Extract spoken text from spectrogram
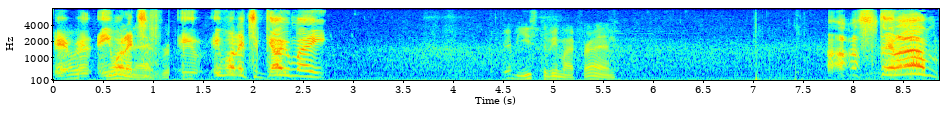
It, Why was was- he wanted doing to. He, he wanted to go, mate. Rib used to be my friend. I still am.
